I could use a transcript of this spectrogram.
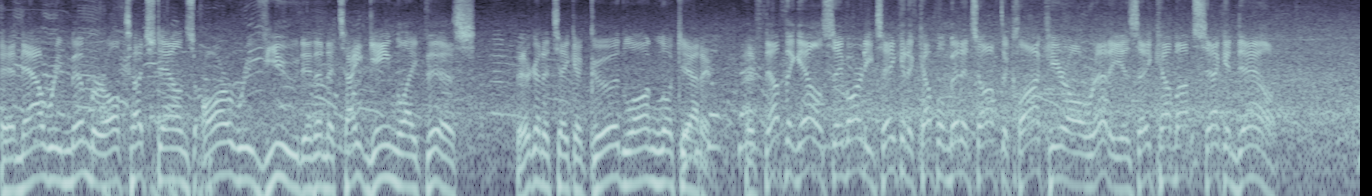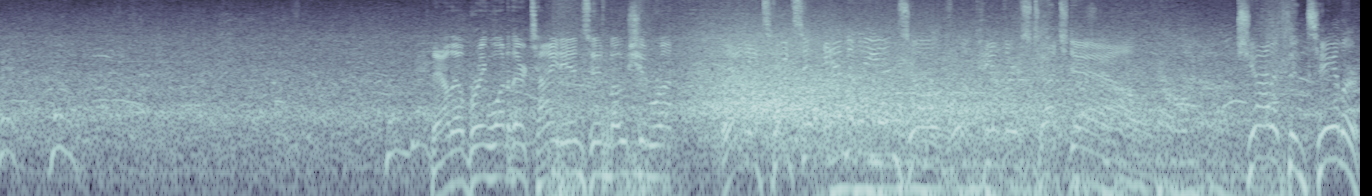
And now remember, all touchdowns are reviewed. And in a tight game like this, they're going to take a good long look at it. If nothing else, they've already taken a couple minutes off the clock here already as they come up second down. Now they'll bring one of their tight ends in motion run. And he takes it into the end zone for a Panthers touchdown. Jonathan Taylor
